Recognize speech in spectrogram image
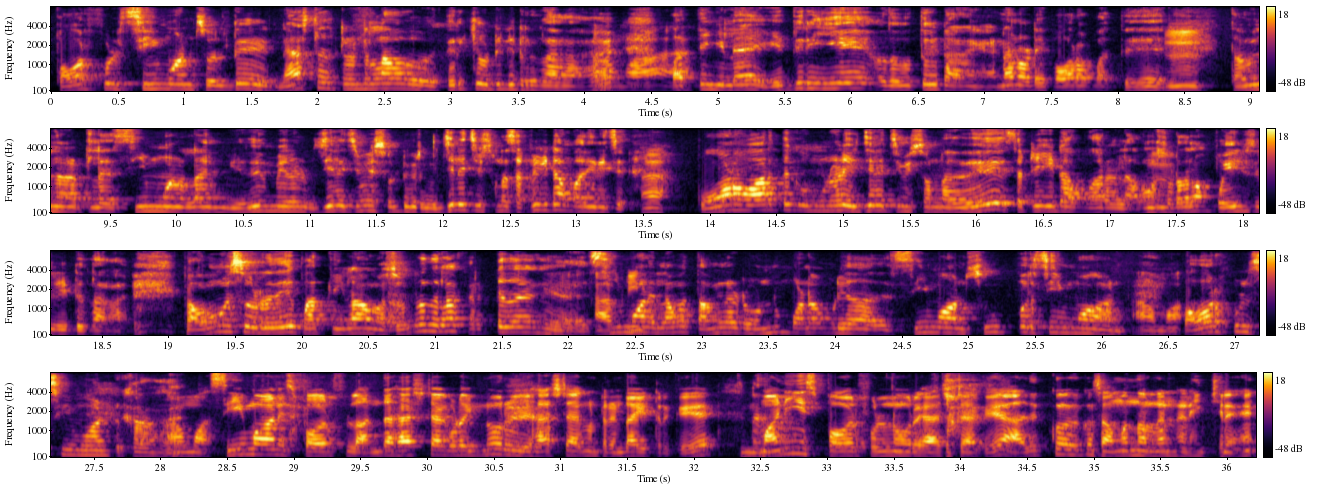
பவர்ஃபுல் சீமான்னு சொல்லிட்டு நேஷனல் ட்ரெண்ட் எல்லாம் தெருக்கி விட்டுக்கிட்டு இருந்தாங்க. ஆமா. பாத்தீங்களா? எதிரியே அதை ஒத்துக்கிட்டாங்க. அண்ணனுடைய பவரை பார்த்து. தமிழ்நாட்டுல சீமான் எல்லாம் எதுவுமே விஜயலட்சுமி சொல்லிட்டு இருக்கு விஜயலட்சுமி சொன்ன சர்டிபிகேட்டா மாறிடுச்சு. போன வாரத்துக்கு முன்னாடி விஜயலட்சுமி சொன்னது சர்டிபிகேட்டா மாறல. அவங்க சொல்றதெல்லாம் பொய்ன்னு சொல்லிட்டு இருந்தாங்க. இப்ப அவங்க சொல்றதே பாத்தீங்களா? அவங்க சொல்றதெல்லாம் கரெக்டு தாங்க. சீமான் இல்லாம தமிழ்நாடு ஒண்ணும் பண்ண முடியாது. சீமான் சூப்பர் சீமான். ஆமா. பவர்ஃபுல் சீமான் இருக்காங்க. ஆமா. சீமான் இஸ் பவர்ஃபுல் அந்த ஹேஷ்டேக் கூட இன்னொரு ஹேஷ்டேக்கும் ட்ரெண்ட் ஆயிட்டு இருக்கு மணி இஸ் பவர்ஃபுல்னு ஒரு ஹேஷ்டேக் அதுக்கும் அதுக்கும் சம்மந்தம் இல்லைன்னு நினைக்கிறேன்.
